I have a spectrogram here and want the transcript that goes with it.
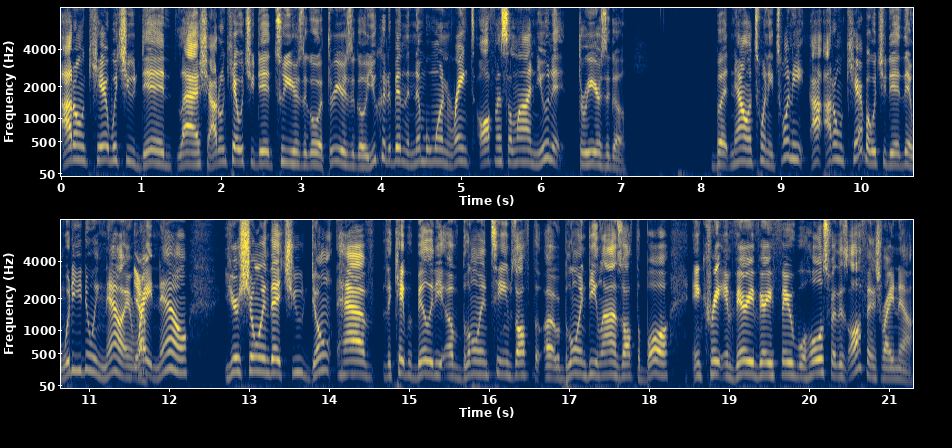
I don't care what you did last year. I don't care what you did two years ago or three years ago. You could have been the number one ranked offensive line unit three years ago. But now in 2020, I, I don't care about what you did then. What are you doing now? And Yeah. right now, you're showing that you don't have the capability of blowing teams off the uh, blowing D lines off the ball and creating very very favorable holes for this offense right now.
